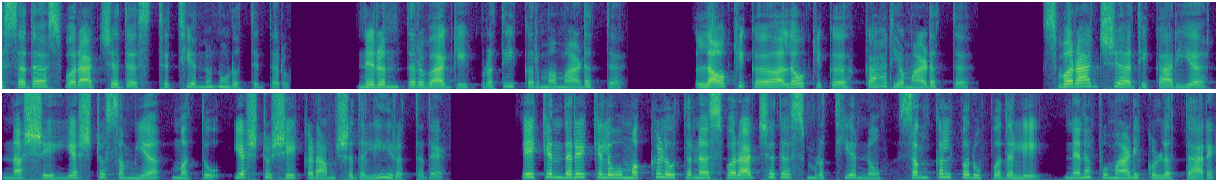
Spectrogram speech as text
ಸದಾ ಸ್ವರಾಜ್ಯದ ಸ್ಥಿತಿಯನ್ನು ನೋಡುತ್ತಿದ್ದರು. ನಿರಂತರವಾಗಿ ಪ್ರತಿಕರ್ಮ ಮಾಡುತ್ತ, ಲೌಕಿಕ ಅಲೌಕಿಕ ಕಾರ್ಯ ಮಾಡುತ್ತ ಸ್ವರಾಜ್ಯ ಅಧಿಕಾರಿಯ ನಶೆ ಎಷ್ಟು ಸಮಯ ಮತ್ತು ಎಷ್ಟು ಶೇಕಡಾಂಶದಲ್ಲಿ ಇರುತ್ತದೆ? ಏಕೆಂದರೆ ಕೆಲವು ಮಕ್ಕಳು ತನ್ನ ಸ್ವರಾಜ್ಯದ ಸ್ಮೃತಿಯನ್ನು ಸಂಕಲ್ಪ ರೂಪದಲ್ಲಿ ನೆನಪು ಮಾಡಿಕೊಳ್ಳುತ್ತಾರೆ.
